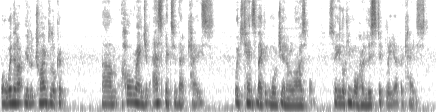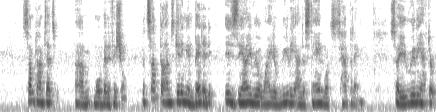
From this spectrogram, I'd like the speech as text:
or whether or not you're trying to look at um, a whole range of aspects of that case, which tends to make it more generalizable. So you're looking more holistically at the case. Sometimes that's um, more beneficial, but sometimes getting embedded is the only real way to really understand what's happening. So you really have to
